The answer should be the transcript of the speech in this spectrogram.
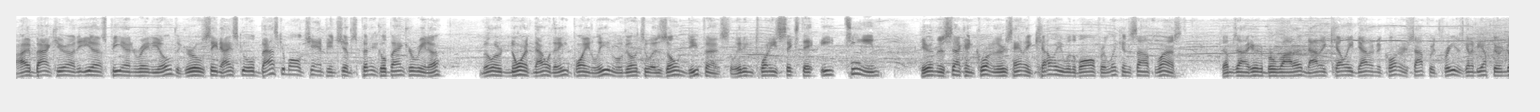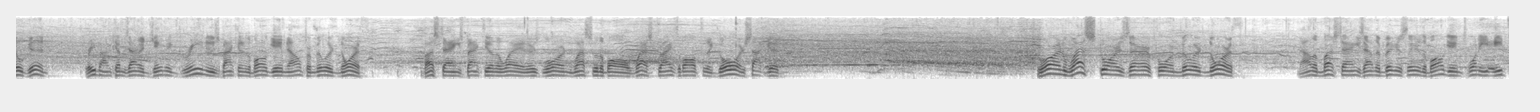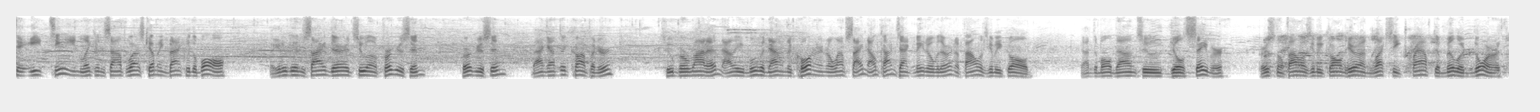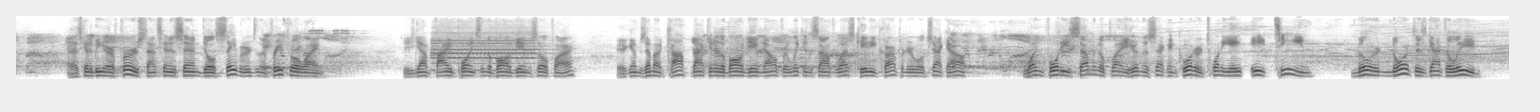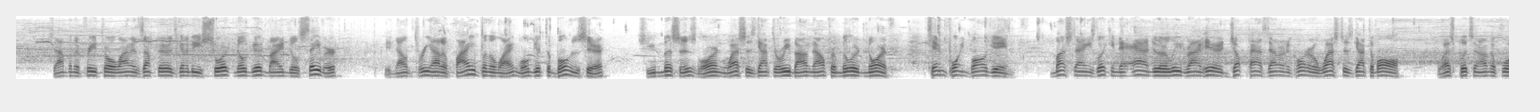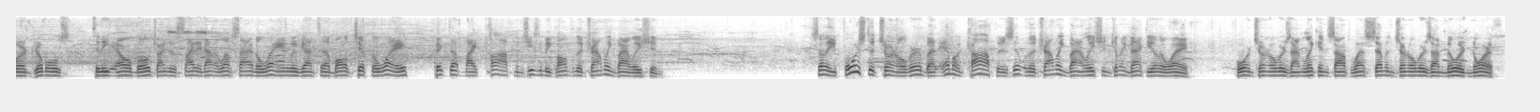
I'm back here on ESPN Radio, the Girls State High School Basketball Championships, Pinnacle Bank Arena. Millard North now with an eight-point lead will go to a zone defense, leading 26 to 18 here in the second quarter. There's Hannah Kelly with the ball for Lincoln Southwest. Comes out here to Barada. Now to Kelly down in the corner. Shot for three is going to be up there, no good. Rebound comes out of Jana Green, who's back into the ball game now for Millard North. Mustangs back the other way. There's Lauren West with the ball. West drives the ball to the goal. Her shot good. Lauren West scores there for Millard North. Now the Mustangs have the biggest lead of the ball game, 28 to 18. Lincoln Southwest coming back with the ball. They get it inside there to uh, Ferguson. Ferguson back out to Carpenter to Barada. Now they move it down in the corner in the left side. Now contact made over there, and a foul is going to be called. Got the ball down to Dilsaver. Personal foul is going to be called here on Lexi Kraft of Millard North. That's going to be her first. That's going to send Dilsaver to the free throw line. She's got five points in the ball game so far. Here comes Emma Koff back into the ball game now for Lincoln Southwest. Katie Carpenter will check out. 147 to play here in the second quarter. 28-18. Millard North has got the lead. Shot from the free throw line is up there. It's going to be short. No good by Dilsaver. He's now three out of five from the line. Won't get the bonus here. She misses. Lauren West has got the rebound now for Millard North. 10 point ball game. Mustangs looking to add to their lead right here. Jump pass down in the corner. West has got the ball. West puts it on the floor, dribbles to the elbow, tries to slide it down the left side of the lane. We've got the ball chipped away, picked up by Kaufman. She's going to be called for the traveling violation. So they forced a turnover, but Emma Koff is hit with a traveling violation coming back the other way. Four turnovers on Lincoln Southwest, seven turnovers on Millard North.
